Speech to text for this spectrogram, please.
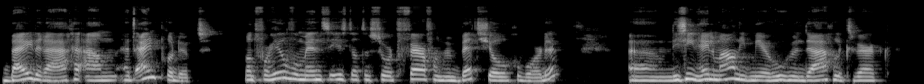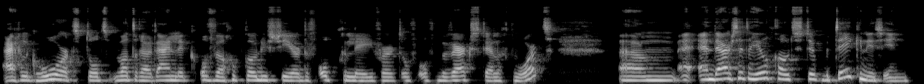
bijdragen aan het eindproduct. Want voor heel veel mensen is dat een soort ver van hun bedshow geworden. Um, die zien helemaal niet meer hoe hun dagelijks werk eigenlijk hoort tot wat er uiteindelijk ofwel geproduceerd of opgeleverd of, of bewerkstelligd wordt. Um, en, daar zit een heel groot stuk betekenis in.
